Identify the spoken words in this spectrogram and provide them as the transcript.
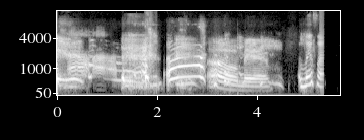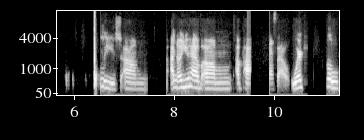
you. oh man. Listen, leash. Um, I know you have um a podcast out. Where can people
